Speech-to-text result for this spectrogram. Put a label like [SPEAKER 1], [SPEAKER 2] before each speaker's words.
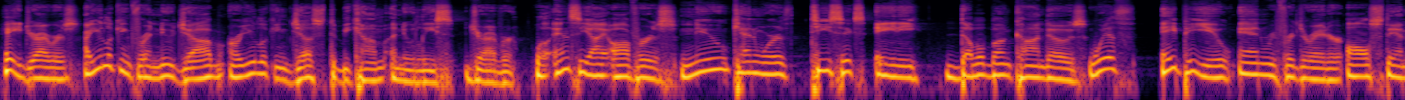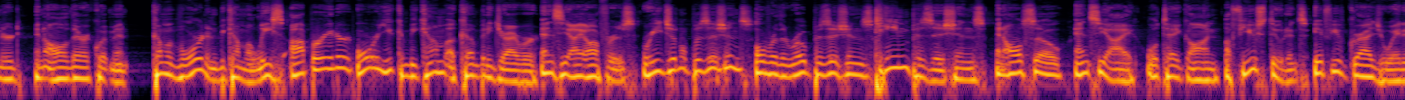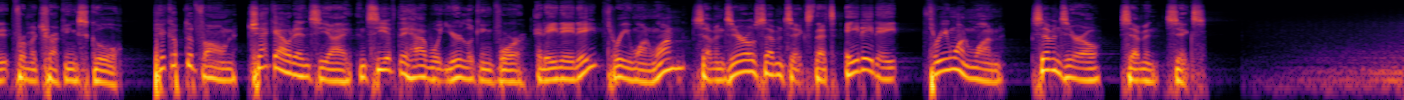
[SPEAKER 1] Hey drivers, are you looking for a new job or are you looking just to become a new lease driver? Well, NCI offers new Kenworth T680 double bunk condos with APU and refrigerator, all standard in all of their equipment. Come aboard and become a lease operator, or you can become a company driver. NCI offers regional positions, over the road positions, team positions, and also NCI will take on a few students if you've graduated from a trucking school. Pick up the phone, check out NCI, and see if they have what you're looking for at 888 311 7076. That's 888 311 7076.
